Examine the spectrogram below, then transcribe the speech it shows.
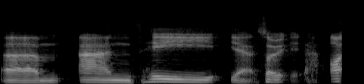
Um, and he, yeah. So I,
